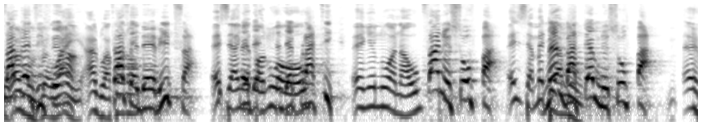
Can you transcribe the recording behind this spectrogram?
Ça peut être différent. Ça, c'est des rites, ça. Esia C'est des, des kɔnuwɔwɔwo pratiques. nuwɔnawo Ça ne sauve pas. meɖe Même baptême ne sauve pas. Eh, eh,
